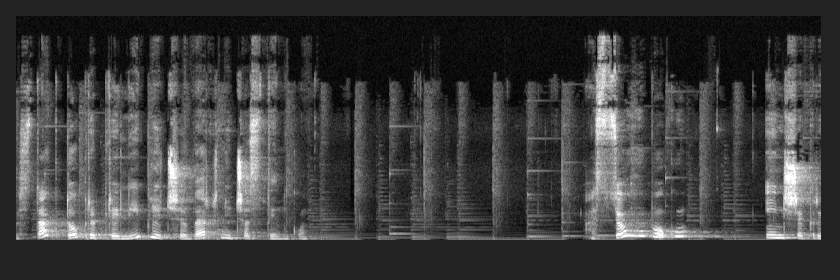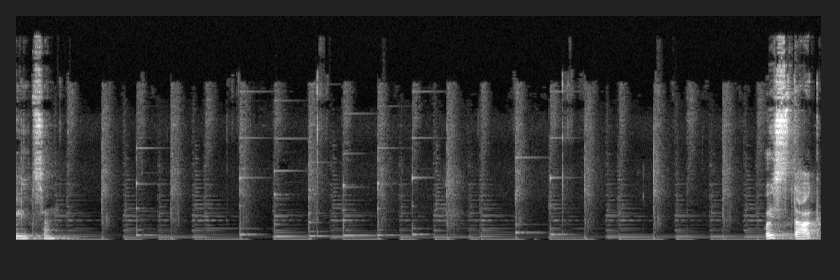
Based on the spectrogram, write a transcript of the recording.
Ось так добре приліплюючи верхню частинку. А з цього боку інше крильце. Ось так.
